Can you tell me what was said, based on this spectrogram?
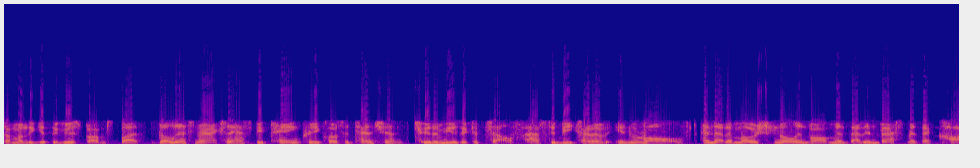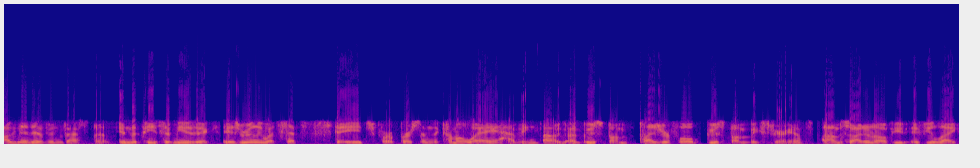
someone to get the goosebumps, but the listener actually has to be paying pretty close attention to the music itself, has to be kind of involved. And that emotional involvement, that investment, that cognitive investment in the piece of music is really what sets the stage for a person to come away having a, a goosebump, pleasureful goosebump experience. Um, so I don't know if you if you like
